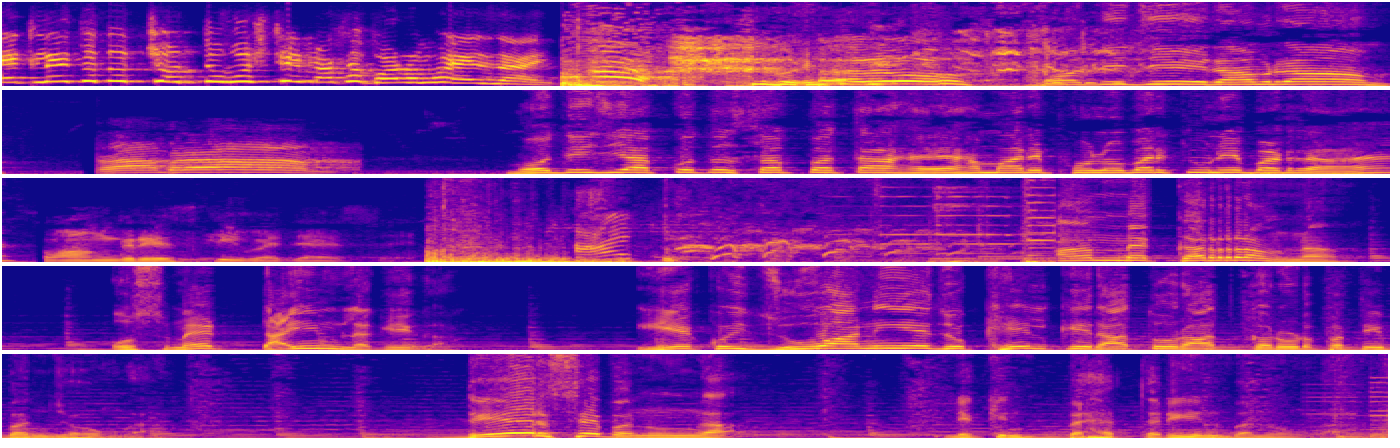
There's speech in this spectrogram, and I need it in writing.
দেখলেই তো তোর চোদ্দ গোষ্ঠীর মাথা গরম হয়ে যায় मोदी जी राम राम राम राम मोदी जी आपको तो सब पता है हमारे फॉलोवर क्यों नहीं बढ़ रहा है काम मैं कर रहा हूं ना उसमें टाइम लगेगा ये कोई जुआ नहीं है जो खेल के रातों रात करोड़पति बन जाऊंगा देर से बनूंगा लेकिन बेहतरीन बनूंगा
